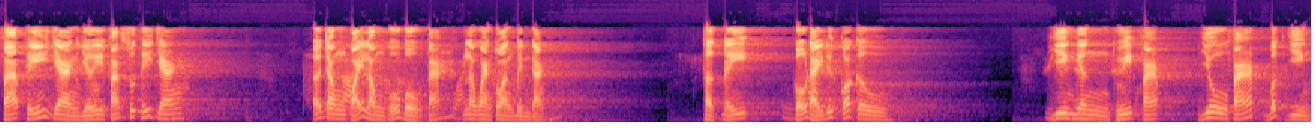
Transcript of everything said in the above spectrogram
Pháp thế gian với Pháp xuất thế gian Ở trong quải lòng của Bồ Tát Là hoàn toàn bình đẳng. Thật đấy Cổ Đại Đức có câu Duyên nhân thuyết Pháp Vô Pháp bất duyên.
